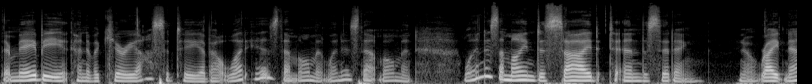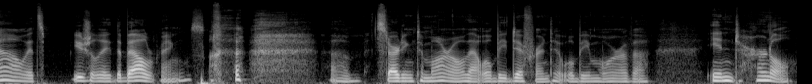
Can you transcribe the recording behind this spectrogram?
there may be kind of a curiosity about what is that moment? When is that moment? When does the mind decide to end the sitting? You know right now it's usually the bell rings. Um, starting tomorrow that will be different. It will be more of a internal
